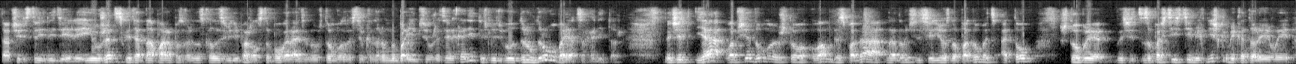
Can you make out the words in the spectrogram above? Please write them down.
там, через три недели. И уже, так сказать, одна пара позвонила, сказала, извини, пожалуйста, Бога ради, ну, в том возрасте, в котором мы боимся уже теперь ходить. То есть, люди будут друг другу бояться ходить тоже. Значит, я вообще думаю, что вам, господа, надо очень серьезно подумать о том, чтобы, значит, запастись теми книжками, которые вы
